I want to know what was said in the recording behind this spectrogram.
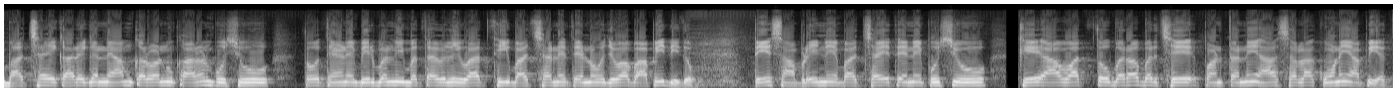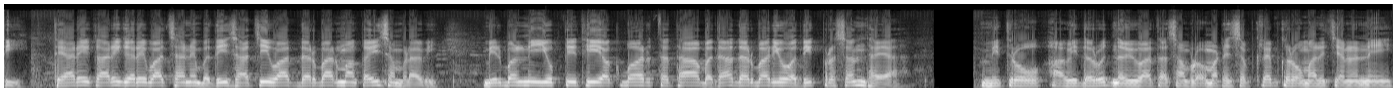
બાદશાહે કારીગરને આમ કરવાનું કારણ પૂછ્યું તો તેણે બિરબલની બતાવેલી વાતથી બાદશાહને તેનો જવાબ આપી દીધો. તે સાંભળીને બાદશાહે તેને પૂછ્યું કે આ વાત તો બરાબર છે, પણ તને આ સલાહ કોણે આપી હતી? ત્યારે કારીગરે બાદશાહને બધી સાચી વાત દરબારમાં કઈ સંભળાવી? બિરબલની યુક્તિથી અકબર તથા બધા દરબારીઓ અધિક પ્રસન્ન થયા. મિત્રો, આવી દરરોજ નવી વાર્તા સાંભળવા માટે સબસ્ક્રાઈબ કરો અમારી ચેનલને.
